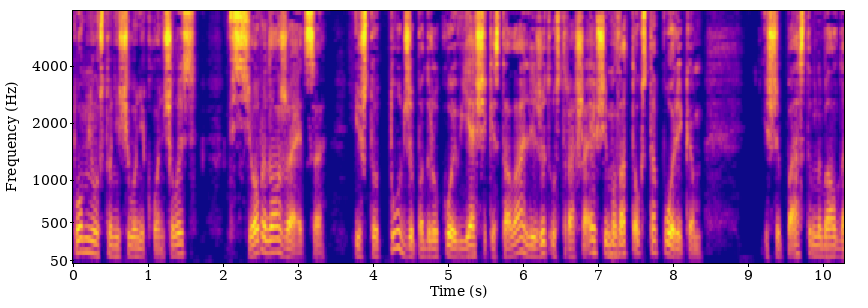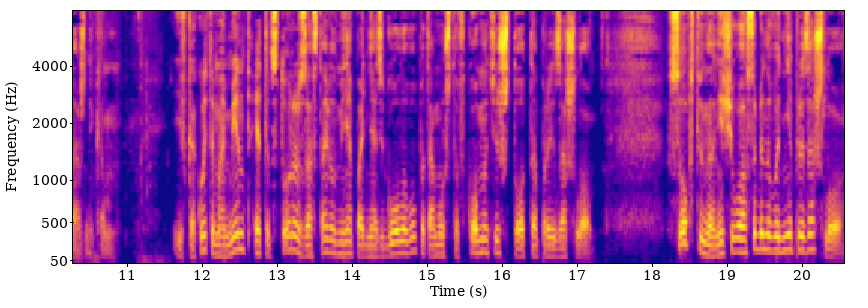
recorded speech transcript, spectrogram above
Помнил, что ничего не кончилось, все продолжается, и что тут же под рукой в ящике стола лежит устрашающий молоток с топориком и шипастым набалдажником. И в какой-то момент этот сторож заставил меня поднять голову, потому что в комнате что-то произошло. Собственно, ничего особенного не произошло.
